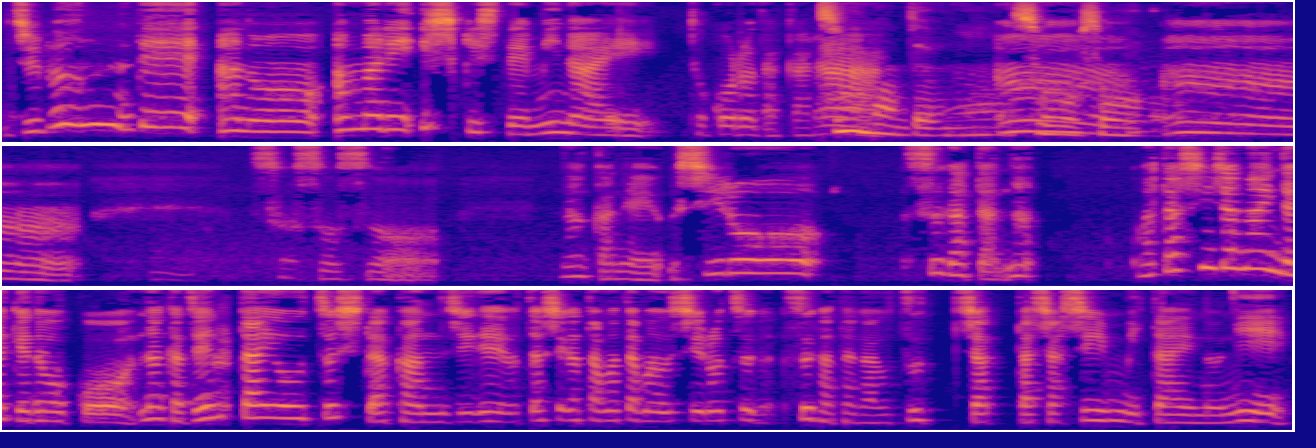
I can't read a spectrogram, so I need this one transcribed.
自分で、あの、あんまり意識して見ないところだから。そうなんだよね。うんそうそう。うん。そうそうそう。なんかね、後ろ姿、な、私じゃないんだけど、こう、なんか全体を写した感じで、私がたまたま後ろつ姿が写っちゃった写真みたいのに、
